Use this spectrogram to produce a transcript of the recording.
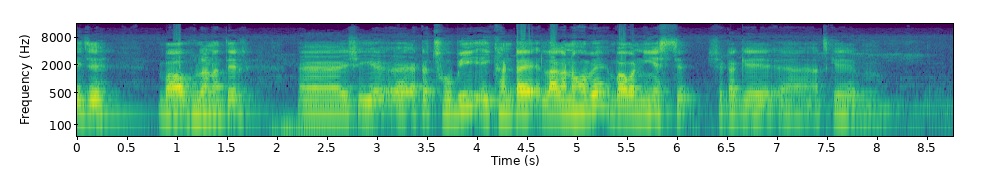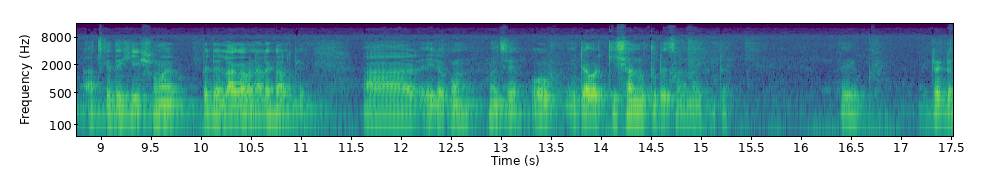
এই যে বাবা ভোলানাথের সেই একটা ছবি এইখানটায় লাগানো হবে, বাবা নিয়ে এসছে, সেটাকে আজকে আজকে দেখি, সময় পেলে লাগাবে, নাহলে কালকে। আর এইরকম হয়েছে। ও এটা আবার কিষাণু তুলেছে মনে হয় এখানটায় যাই হোক। এটা একটু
